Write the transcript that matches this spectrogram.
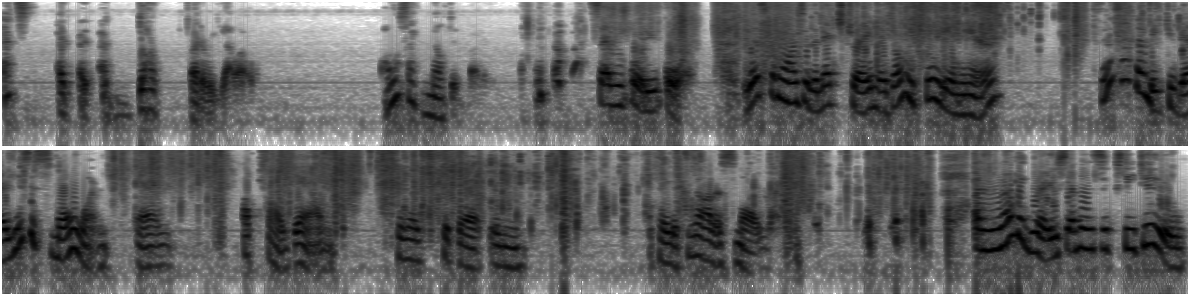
that's a, a, a dark buttery yellow. Almost like melted butter. 744. Let's go on to the next train. There's only three in here. So that's not going to be too bad. Here's a small one and upside down. So let's put that in. Okay, it's not a small one. Another gray, 762.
